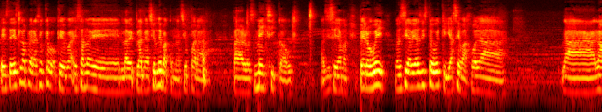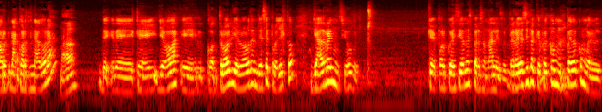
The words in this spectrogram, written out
Este es la operación que, que va, está eh, la de planeación de vacunación para, para los México, así se llama. Pero, güey, no sé si habías visto, güey, que ya se bajó la, la, la, la coordinadora Ajá. De, de que llevaba eh, el control y el orden de ese proyecto, ya renunció, güey. Que por cuestiones personales, güey. Pero yo siento que fue como un pedo como el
